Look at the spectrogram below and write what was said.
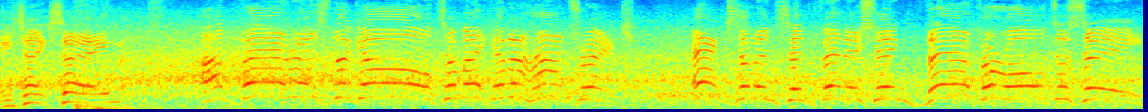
He takes aim. And there is the goal to make it a hat-trick. Excellence in finishing, there for all to see.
